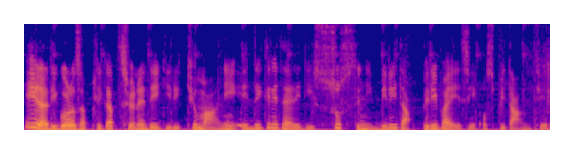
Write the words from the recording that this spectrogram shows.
e la rigorosa applicazione dei diritti umani e dei criteri di sostenibilità per i paesi ospitanti.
